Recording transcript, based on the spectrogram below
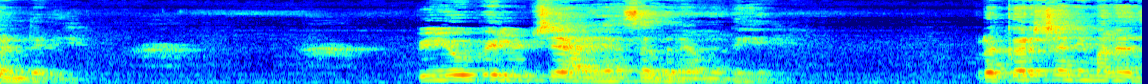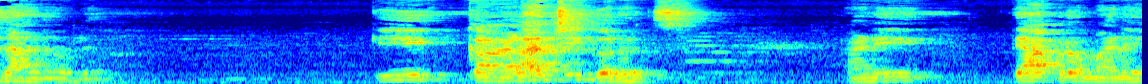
मंडळी. पी यू फिल्मच्या या सदरामध्ये प्रकर्षाने मला जाणवलं की काळाची गरज आणि त्याप्रमाणे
